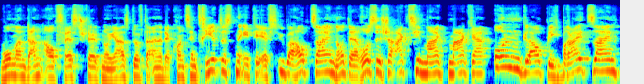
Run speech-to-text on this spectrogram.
wo man dann auch feststellt, no ja, es dürfte einer der konzentriertesten ETFs überhaupt sein. Ne? Der russische Aktienmarkt mag ja unglaublich breit sein,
